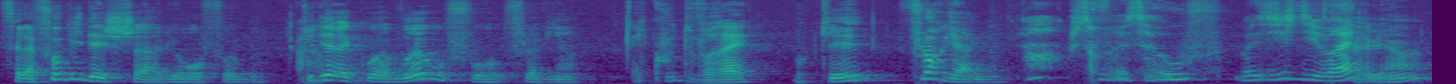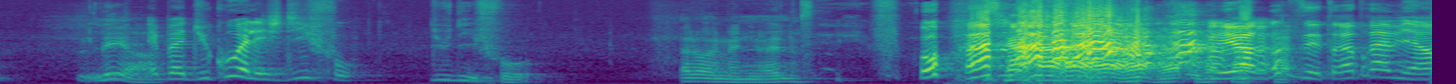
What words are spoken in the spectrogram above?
C'est la phobie des chats, allurophobe. Tu dirais quoi, vrai ou faux, Flavien? Écoute, vrai. Ok. Florian, Oh, je trouverais ça ouf. Vas-y, je dis vrai. très bien. Léa, Et bah du coup allez je dis faux. tu dis faux. Alors Emmanuel, Faux. Mais par contre, c'est très très bien.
